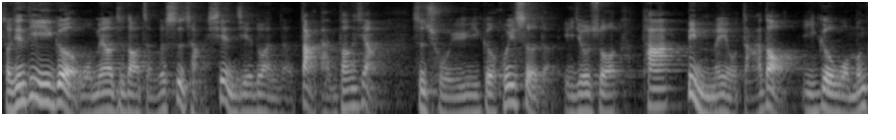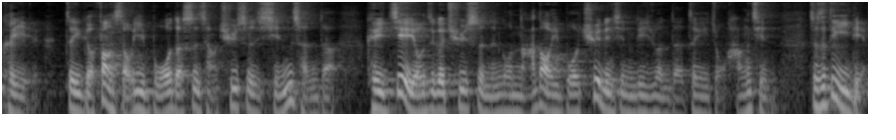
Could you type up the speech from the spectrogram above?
首先第一个，我们要知道整个市场现阶段的大盘方向。是处于一个灰色的，也就是说，它并没有达到一个我们可以这个放手一搏的市场趋势形成的，可以借由这个趋势能够拿到一波确定性利润的这一种行情，这是第一点。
